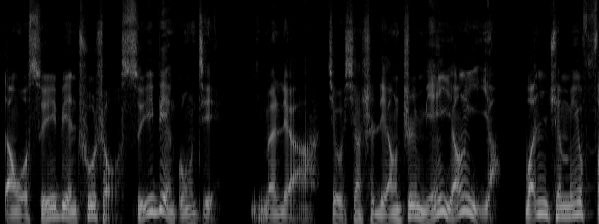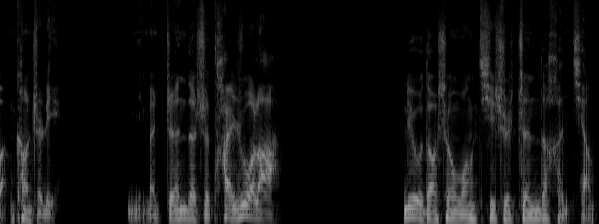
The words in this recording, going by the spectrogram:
当我随便出手、随便攻击，你们俩就像是两只绵羊一样。完全没有反抗之力，你们真的是太弱了。六道圣王其实真的很强，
